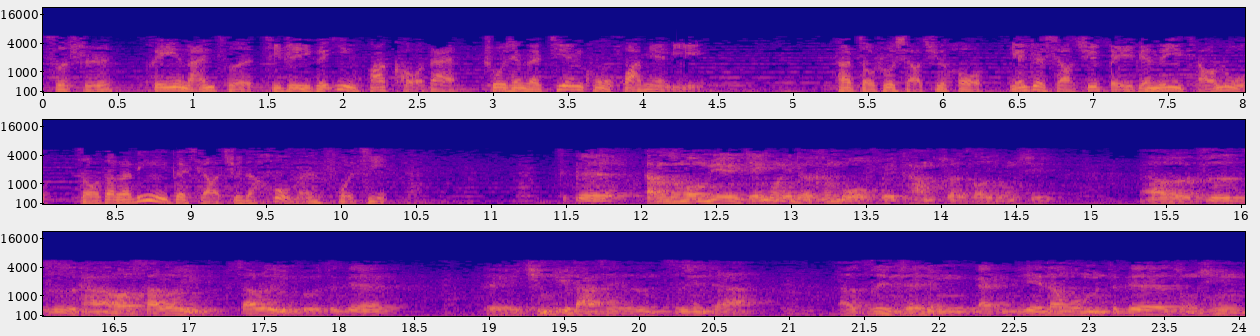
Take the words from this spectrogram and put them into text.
此时，黑衣男子提着一个印花口袋出现在监控画面里。他走出小区后，沿着小区北边的一条路走到了另一个小区的后门附近。这个当时我们有监控里头很模糊，也看不出来啥东西。然后只只是看到他少了一少了一部这个呃轻距单车这种自行车啊。然后自行车就挨沿着我们这个中心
